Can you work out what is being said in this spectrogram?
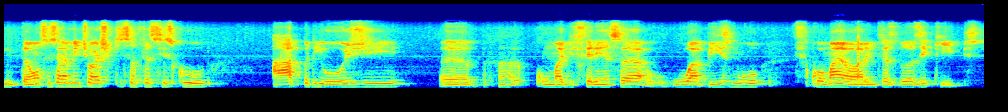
então, sinceramente, eu acho que São Francisco abre hoje com uma diferença, o abismo ficou maior entre as duas equipes.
